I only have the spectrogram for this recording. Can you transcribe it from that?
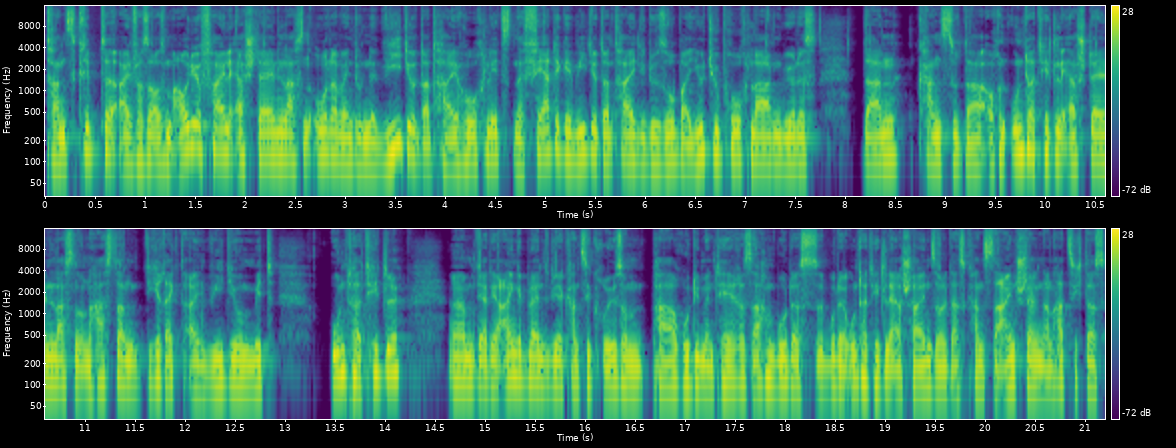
Transkripte einfach so aus dem Audiofile erstellen lassen oder wenn du eine Videodatei hochlädst, eine fertige Videodatei, die du so bei YouTube hochladen würdest, dann kannst du da auch einen Untertitel erstellen lassen und hast dann direkt ein Video mit Untertitel, ähm, der dir eingeblendet wird, kannst du größer ein paar rudimentäre Sachen, wo das, wo der Untertitel erscheinen soll, das kannst du einstellen, dann hat sich das,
